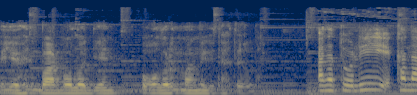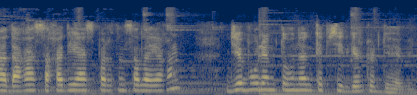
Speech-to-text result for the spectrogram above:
өйөһін бар болу ден оғылырын маны гытатылар. Анатолий Канадаға саха диаспоратын салаягын же булең туһунан кепсилгер көрдөһөбүн.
